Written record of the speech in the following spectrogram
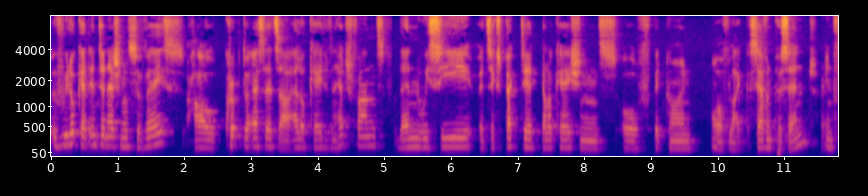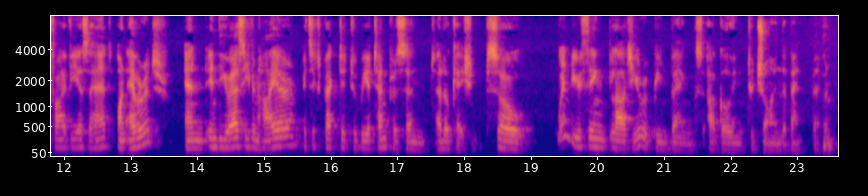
If we look at international surveys, how crypto assets are allocated in hedge funds, then we see its expected allocations of Bitcoin of like 7% in five years ahead on average and in the US, even higher, it's expected to be a 10% allocation. So, when do you think large European banks are going to join the bandwagon?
